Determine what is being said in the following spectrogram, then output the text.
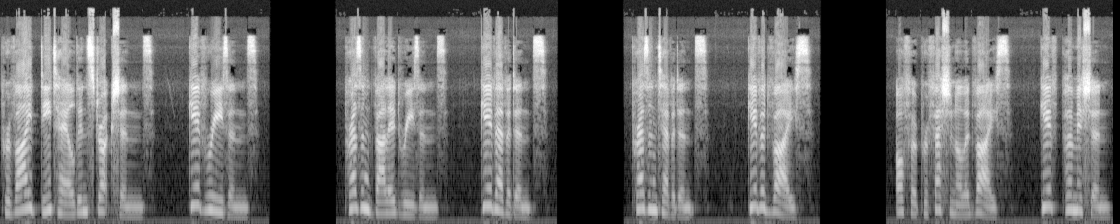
Provide detailed instructions. Give reasons. Present valid reasons. Give evidence. Present evidence. Give advice. Offer professional advice. Give permission.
